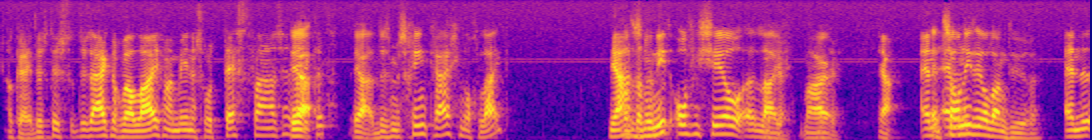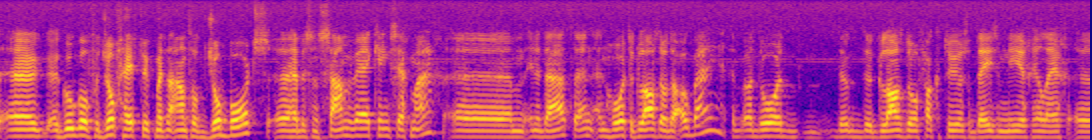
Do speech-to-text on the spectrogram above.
Oké, okay, dus het is, het is eigenlijk nog wel live, maar meer een soort testfase, ja, lijkt het? Ja, dus misschien krijg je nog like. Ja, dat is nog niet officieel live, okay, maar okay. ja. en, het en, zal niet heel lang duren. En uh, Google for Jobs heeft natuurlijk met een aantal jobboards, uh, hebben ze een samenwerking, zeg maar, uh, inderdaad. En, en, hoort de Glassdoor er ook bij, waardoor de, de Glassdoor vacatures op deze manier heel erg eh,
